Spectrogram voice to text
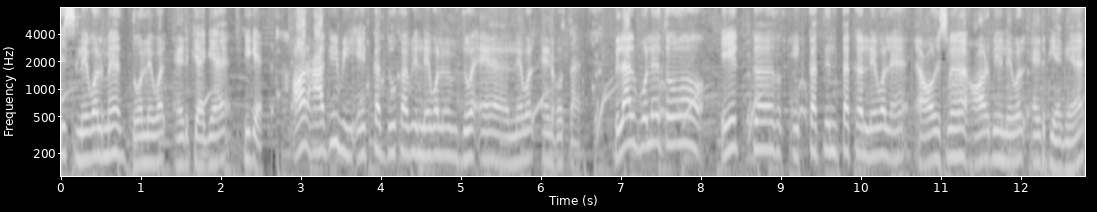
इस लेवल में दो लेवल ऐड किया गया है ठीक है? और आगे भी एक का दो का भी लेवल में दो ए, लेवल ऐड होता है। फ़िलहाल बोले तो एक एक का तीन तक लेवल है और इसमें और भी लेवल ऐड किया गया है।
